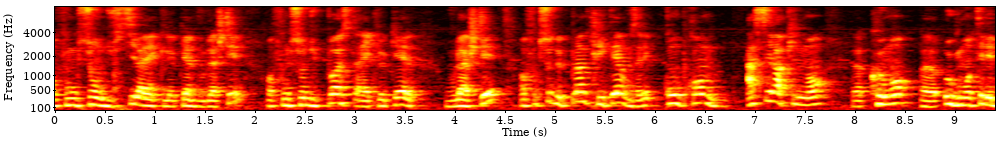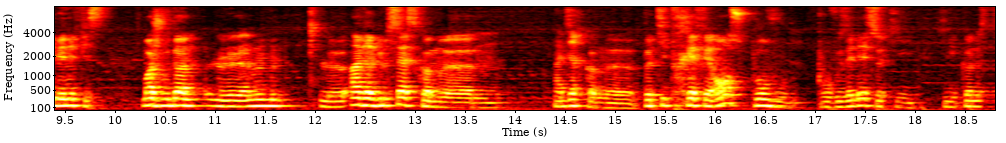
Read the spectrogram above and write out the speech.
en fonction du style avec lequel vous l'achetez, en fonction du poste avec lequel vous l'achetez, en fonction de plein de critères, vous allez comprendre assez rapidement euh, comment euh, augmenter les bénéfices. Moi, je vous donne le, 1,16 comme, euh, dire comme petite référence pour vous, pour vous aider ceux qui, ne connaissent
